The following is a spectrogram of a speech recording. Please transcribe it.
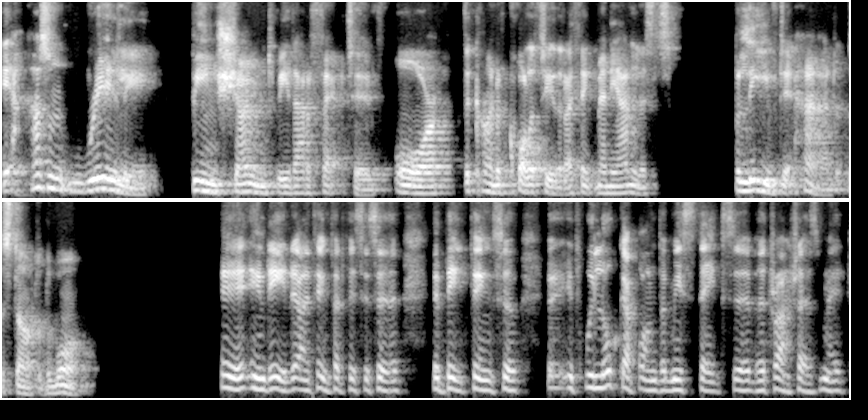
It hasn't really been shown to be that effective or the kind of quality that I think many analysts believed it had at the start of the war. Eh, indeed, I think that this is a, a big thing. So, eh, if we look upon the mistakes uh, that Russia has made,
